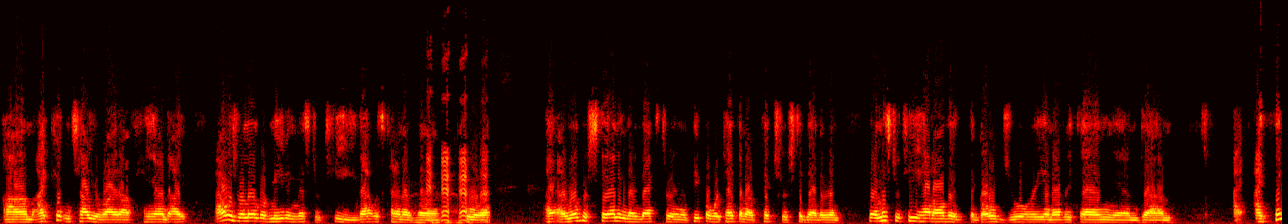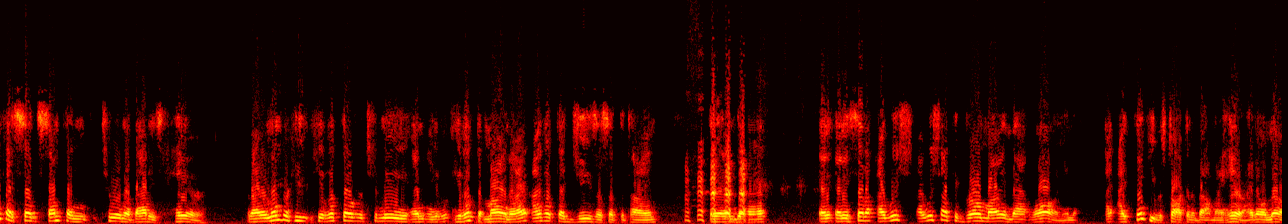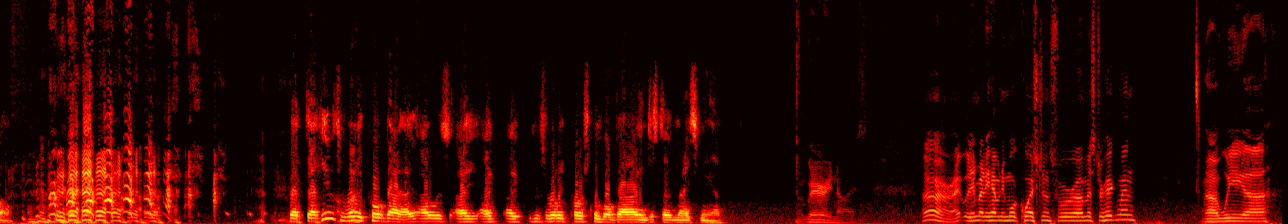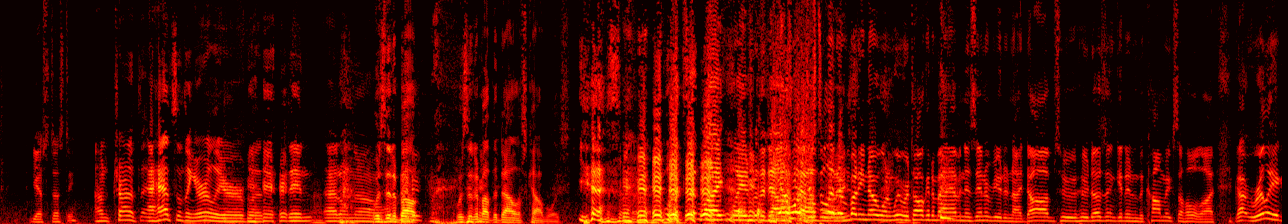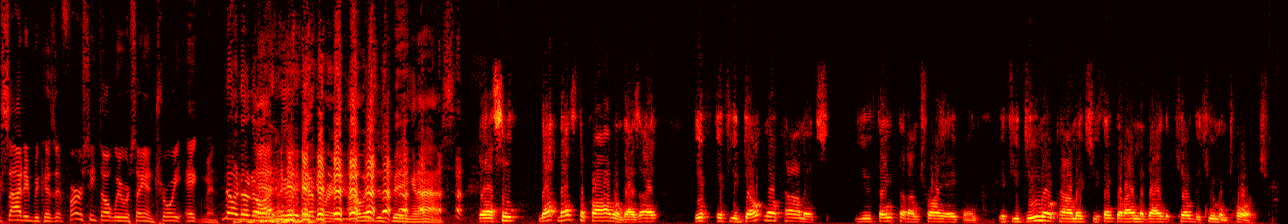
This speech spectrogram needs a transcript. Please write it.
Um, I couldn't tell you right offhand. I I always remember meeting Mr. T. That was kind of uh, cool. I, I remember standing there next to him, and people were taking our pictures together. And you know, Mr. T had all the, the gold jewelry and everything. And um, I, I think I said something to him about his hair. And I remember he, he looked over to me, and he, he looked at mine. And I, I looked like Jesus at the time. and, uh, and and he said, "I wish I wish I could grow mine that long." And I, I think he was talking about my hair. I don't know. but uh, he was a really cool guy. I, I was I, I, I he was a really personable guy and just a nice man. Very nice. All right. Would anybody have any more questions for uh, Mr. Hickman? Uh, we, uh, yes, Dusty? I'm trying to. Th- I had something earlier, but then I don't know. Was it about? Was it about the Dallas Cowboys? yes. What's it like playing for the Dallas yeah, well, Cowboys? just to let everybody know, when we were talking about having this interview tonight, Dobbs, who who doesn't get into the comics a whole lot, got really excited because at first he thought we were saying Troy Aikman. No, no, no. I knew different. I was just being an ass. Yeah, see that that's the problem, guys. I if if you don't know comics, you think that I'm Troy Aikman. If you do know comics, you think that I'm the guy that killed the Human Torch.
